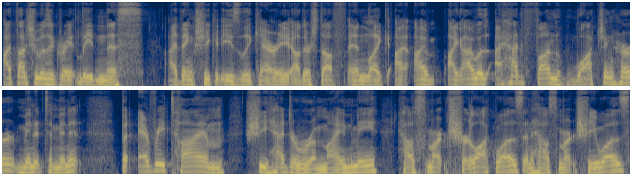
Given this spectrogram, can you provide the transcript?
I thought she was a great lead in this. I think she could easily carry other stuff. And like I, I, I was, I had fun watching her minute to minute. But every time she had to remind me how smart Sherlock was and how smart she was,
